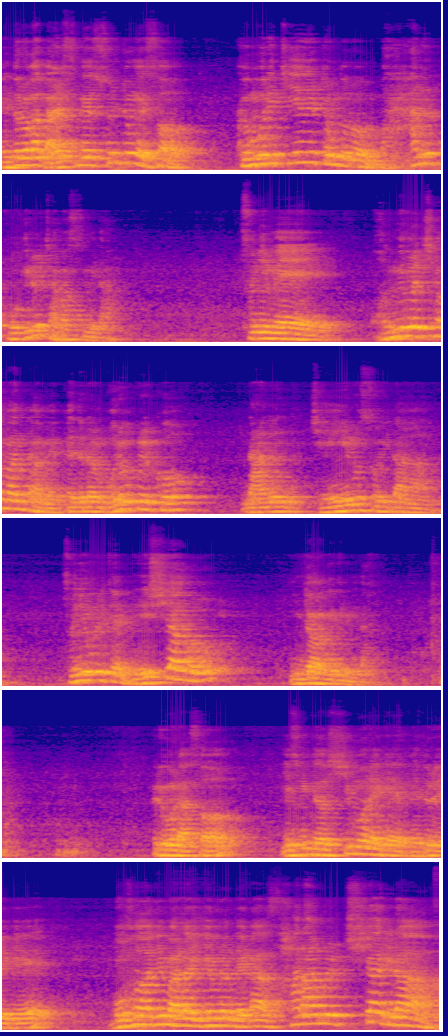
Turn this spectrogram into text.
베드로가 말씀에 순종해서 그물이 찢어질 정도로 많은 고기를 잡았습니다. 주님의 권능을 체험한 다음에 베드로는 무릎 꿇고 나는 죄인으로소이다. 주님을 이제 메시아로 인정하게 됩니다. 그리고 나서 예수님께서 시몬에게 베드로에게 무서워하지 말라 이제부터 내가 사람을 취하리라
